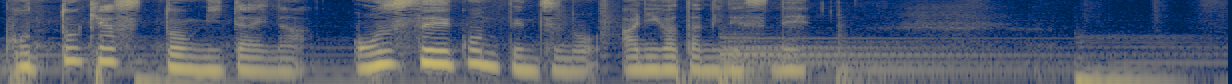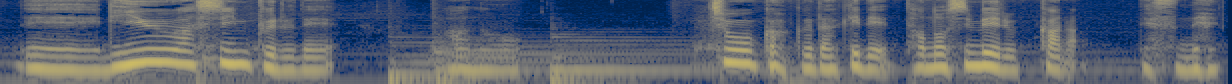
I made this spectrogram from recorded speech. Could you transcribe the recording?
ポッドキャストみたいな音声コンテンツのありがたみですね、えー、理由はシンプルであの聴覚だけで楽しめるからですね。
